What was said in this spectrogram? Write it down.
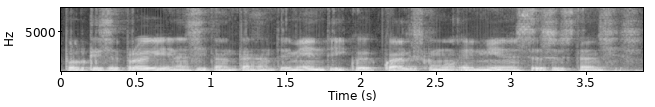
porque se prohíben así tan tajantemente y cuál es como el miedo de estas sustancias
